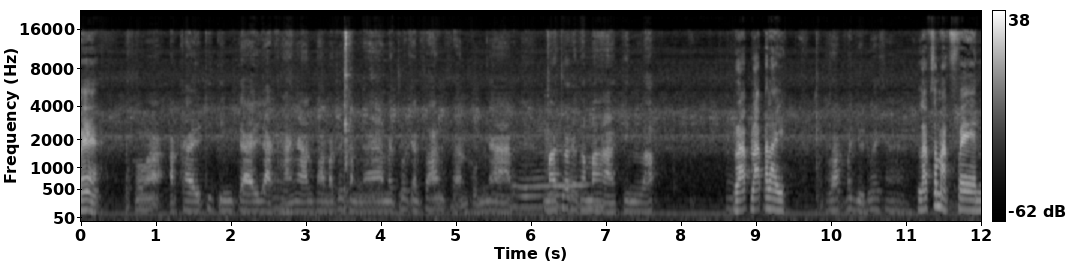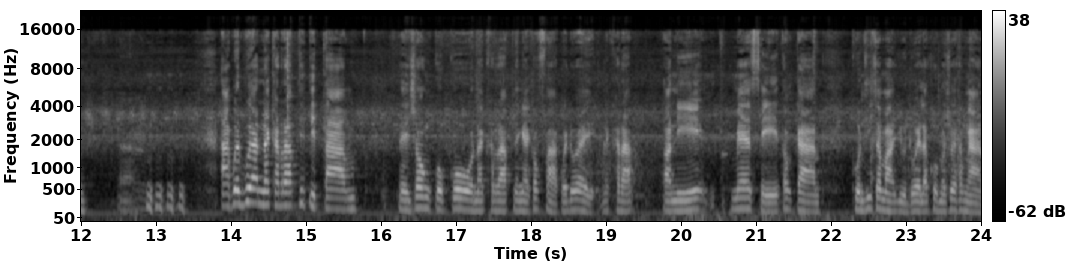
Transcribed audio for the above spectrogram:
แม่ เพราะว่าอะใครที่จริงใจอยากหางานทำมาช่วยทำงาน มาช่วยกันสร้างสรรค์ผลงาน มาช่วยกันทำมาหากินรับ รับรับอะไร รับมาอยู่ด้วยค่ะรับสมัครแฟน อ่าอะเพื่อนๆนะครับที่ติดตามในช่องโกโก้นะครับ ยังไงก็ฝากไว้ด้วยนะครับ ตอนนี้แม่เสต้องการคนที่จะมาอยู่ด้วยแล้วคนมาช่วยทำงาน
